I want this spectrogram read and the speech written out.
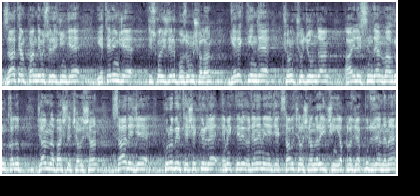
zaten pandemi sürecince yeterince psikolojileri bozulmuş olan, gerektiğinde çoluk çocuğundan, ailesinden mahrum kalıp canla başla çalışan, sadece kuru bir teşekkürle emekleri ödenemeyecek sağlık çalışanları için yapılacak bu düzenleme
